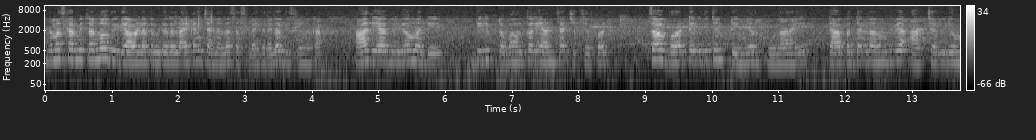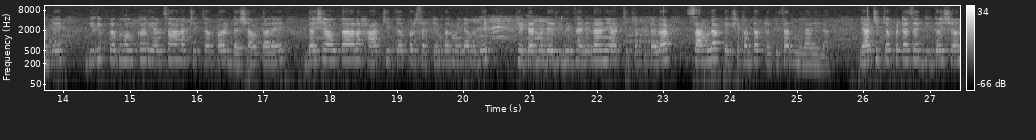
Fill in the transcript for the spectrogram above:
नमस्कार मित्रांनो व्हिडिओ आवडला तर व्हिडिओला लाईक आणि चॅनलला सबस्क्राईब करायला विसरू नका. आज या व्हिडिओमध्ये दिलीप प्रभावकर यांचा चित्रपटचा वर्ल्ड टेलिव्हिजन प्रीमियर होणार आहे. त्याबद्दल जाणून घेऊया. आजच्या व्हिडिओमध्ये दिलीप प्रभावकर यांचा हा चित्रपट दशावतार आहे. दशावतार हा चित्रपट सप्टेंबर महिन्यामध्ये थिएटरमध्ये रिलीज झालेला आणि या चित्रपटाला चांगला प्रेक्षकांचा प्रतिसाद मिळालेला. या चित्रपटाचं दिग्दर्शन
